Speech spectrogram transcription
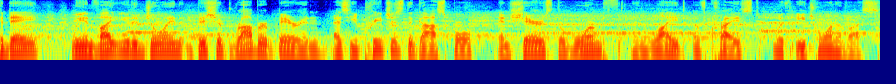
Today, we invite you to join Bishop Robert Barron as he preaches the gospel and shares the warmth and light of Christ with each one of us.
